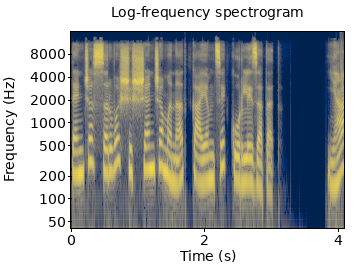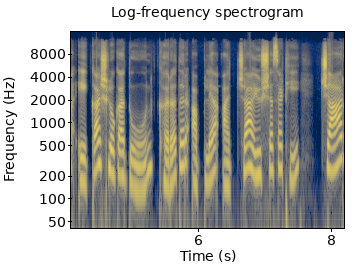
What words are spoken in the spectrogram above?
त्यांच्या सर्व शिष्यांच्या मनात कायमचे कोरले जातात. ह्या एका श्लोकातून खरं तर आपल्या आजच्या आयुष्यासाठी चार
